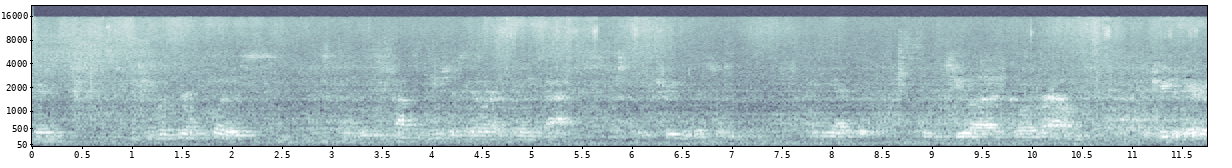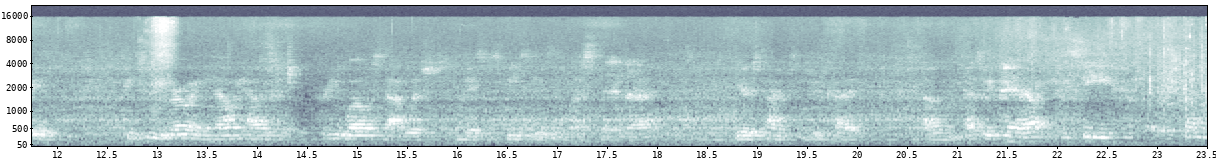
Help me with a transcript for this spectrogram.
If you look real close, these conservationists, they were really fast. So we treated this one, and we had to, to uh, go around the treated area, continue growing, and now we have a pretty well-established invasive species in less than a year's time since we cut it. Um, as we pan out, you can see that we're trying to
